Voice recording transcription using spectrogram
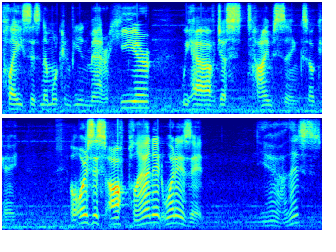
places in a more convenient manner. Here we have just time sinks. Okay. Or is this off planet? What is it? Yeah, this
